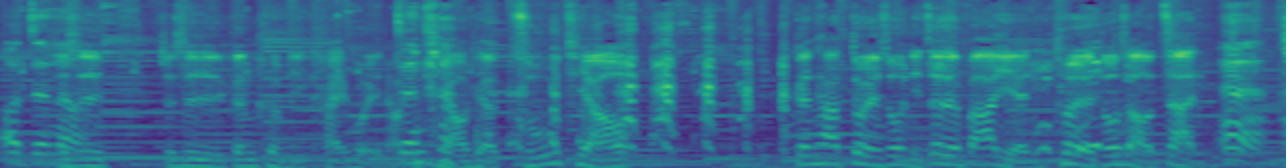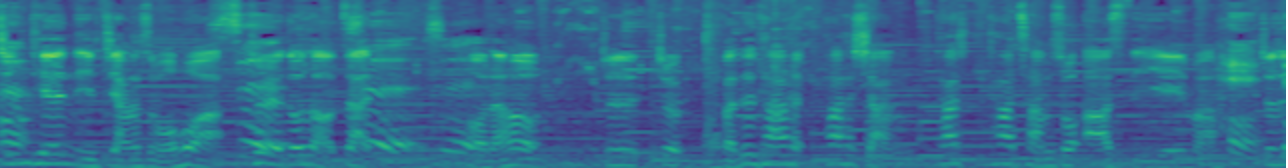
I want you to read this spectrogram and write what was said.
哦，真的。就是就是跟科比开会，然后条条逐条。跟他对说，你这个发言退了多少赞？嗯，今天你讲了什么话？退了多少赞？是是哦，然后就是就反正他他想他他常说 RCA 嘛，就是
